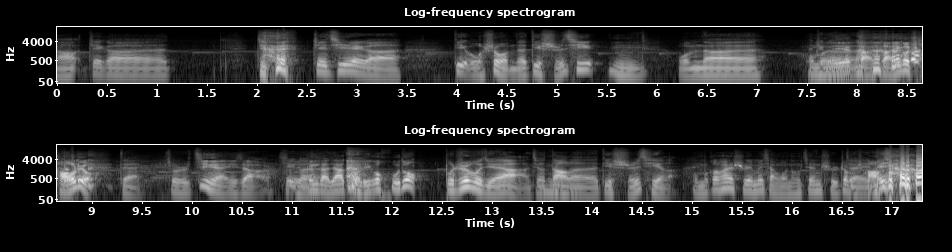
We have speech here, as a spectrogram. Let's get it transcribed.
好，这个这这期这个第我是我们的第十期，嗯，我们呢，我们也赶 赶一个潮流，对，就是纪念一下，这个跟大家做了一个互动。不知不觉啊，就到了第十期了。我们刚开始也没想过能坚持这么对，长没，想到，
